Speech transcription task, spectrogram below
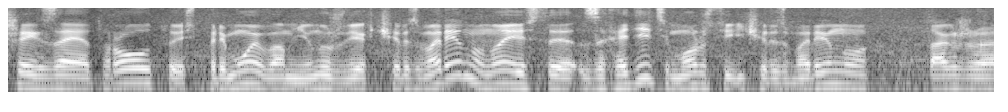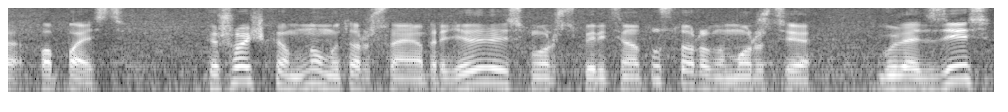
Шейх Заяд Роу, то есть прямой, вам не нужно ехать через Марину, но если захотите, можете и через Марину также попасть. Пешочком, ну, мы тоже с вами определились, можете перейти на ту сторону, можете гулять здесь.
